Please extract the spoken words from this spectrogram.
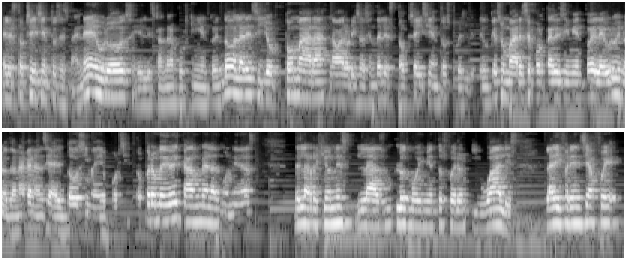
el stock 600 está en euros, el Standard Poor's 500 en dólares. Si yo tomara la valorización del stock 600, pues le tengo que sumar ese fortalecimiento del euro y nos da una ganancia del 2,5%. Pero medio de cada una de las monedas de las regiones, las, los movimientos fueron iguales. La diferencia fue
